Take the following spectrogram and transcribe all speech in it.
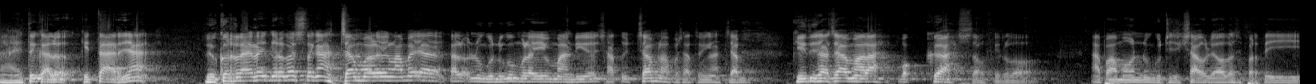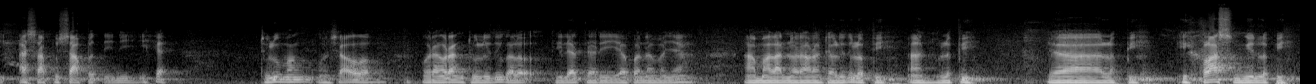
Nah itu kalau kita artinya Lukur lele kira-kira setengah jam kalau yang lama ya kalau nunggu-nunggu mulai mandi ya satu jam lah apa satu setengah jam gitu saja malah wegah astagfirullah apa mau nunggu disiksa oleh Allah seperti ashabus sabet ini ya dulu mang masya Allah orang-orang dulu itu kalau dilihat dari apa namanya amalan orang-orang dahulu itu lebih anu lebih ya lebih ikhlas mungkin lebih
